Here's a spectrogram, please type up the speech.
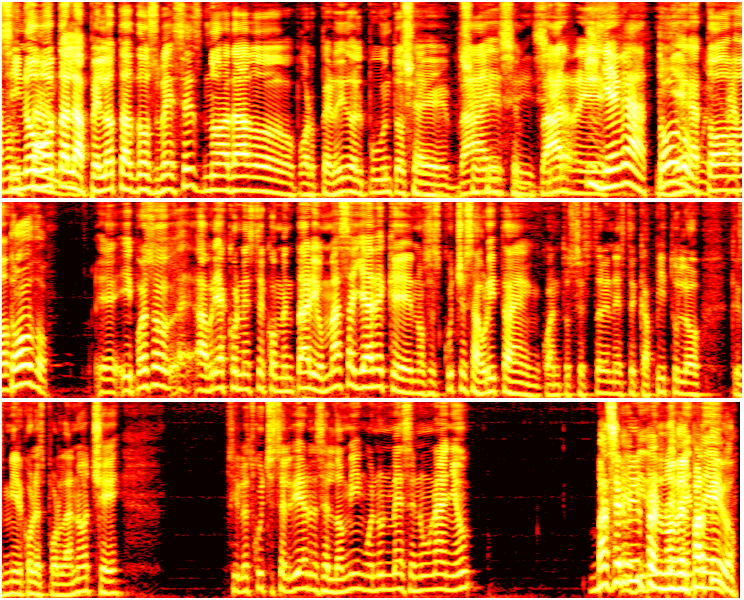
Está si no bota la pelota dos veces, no ha dado por perdido el punto, Sí, se va, sí, y sí, barre. Y llega a y todo. llega todo. A todo. Eh, y por eso eh, habría con este comentario, más allá de que nos escuches ahorita en cuanto se estrene este capítulo, que es miércoles por la noche, si lo escuches el viernes, el domingo, en un mes, en un año, Va a servir, pero no del partido.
